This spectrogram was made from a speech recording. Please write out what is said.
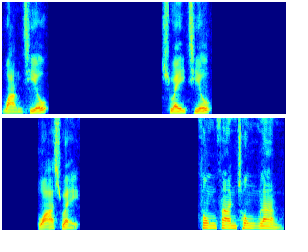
网球、水球、划水、风帆冲浪。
